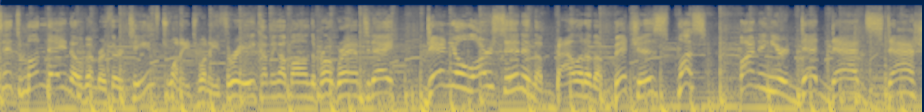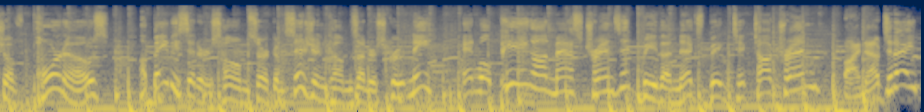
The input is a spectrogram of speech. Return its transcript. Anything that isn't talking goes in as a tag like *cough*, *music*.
folks. It's Monday, November 13th, 2023. Coming up on the program today, Daniel Larson in the Ballad of the Bitches, plus finding your dead dad's stash of pornos. A babysitter's home circumcision comes under scrutiny. And will peeing on mass transit be the next big TikTok trend? Find out today.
